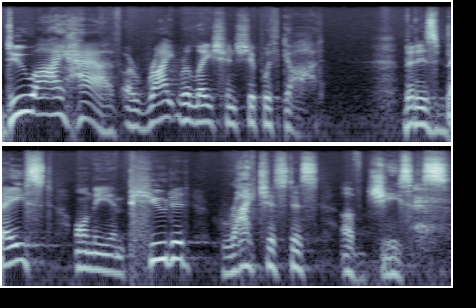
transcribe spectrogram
do I have a right relationship with God that is based on the imputed righteousness of Jesus?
